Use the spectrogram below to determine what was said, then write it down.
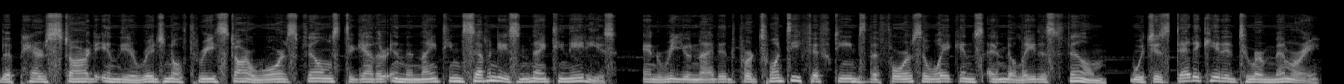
The pair starred in the original three Star Wars films together in the 1970s and 1980s, and reunited for 2015's The Force Awakens and the latest film, which is dedicated to her memory.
